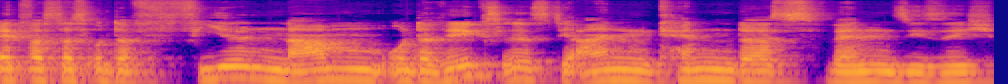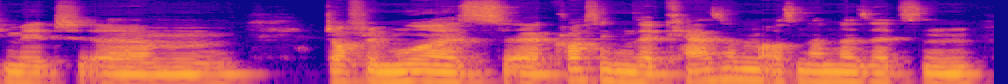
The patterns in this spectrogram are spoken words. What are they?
etwas, das unter vielen Namen unterwegs ist. Die einen kennen das, wenn sie sich mit ähm, Geoffrey Moores äh, Crossing the Chasm auseinandersetzen.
